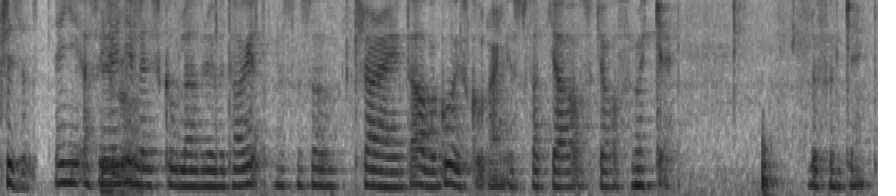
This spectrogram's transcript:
Precis. Jag, alltså, jag bra. gillar ju skola överhuvudtaget. Men sen så klarar jag inte av att gå i skolan just för att jag ska vara för mycket. Det funkar inte.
